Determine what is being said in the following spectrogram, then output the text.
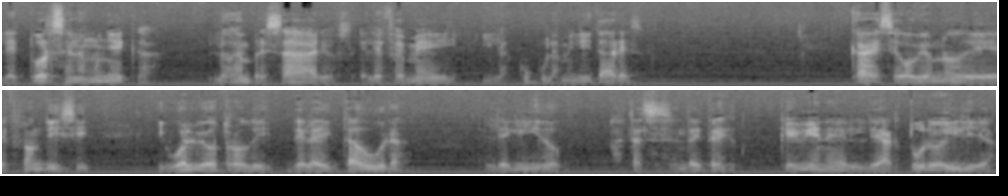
le tuercen la muñeca los empresarios, el FMI y las cúpulas militares, cae ese gobierno de Frondizi y vuelve otro de, la dictadura, el de Guido, hasta el 63, que viene el de Arturo Ilia,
